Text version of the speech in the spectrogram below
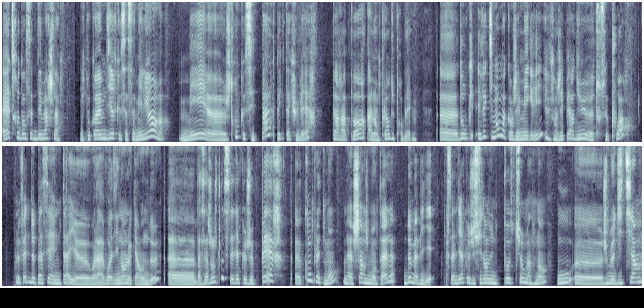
être dans cette démarche-là. On peut quand même dire que ça s'améliore, mais euh, je trouve que c'est pas spectaculaire par rapport à l'ampleur du problème. Euh, donc effectivement, moi quand j'ai maigri, quand j'ai perdu euh, tout ce poids, le fait de passer à une taille euh, voilà avoisinant le 42, bah, ça change tout. C'est-à-dire que je perds complètement la charge mentale de m'habiller. C'est-à-dire que je suis dans une posture maintenant où je me dis tiens,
